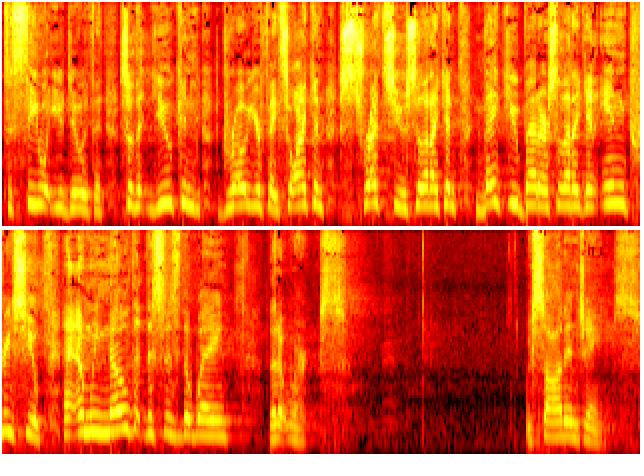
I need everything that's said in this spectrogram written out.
to see what you do with it so that you can grow your faith, so I can stretch you, so that I can make you better, so that I can increase you. And we know that this is the way that it works. We saw it in James.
